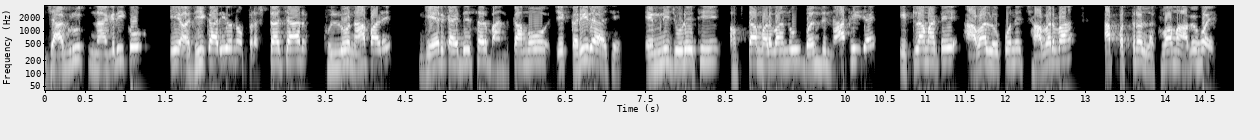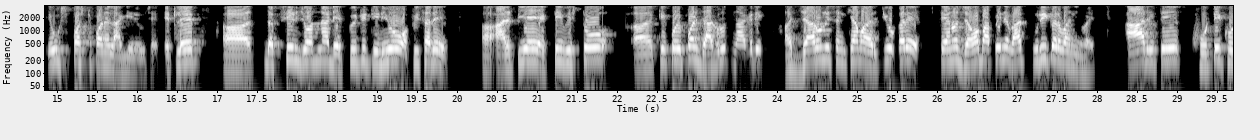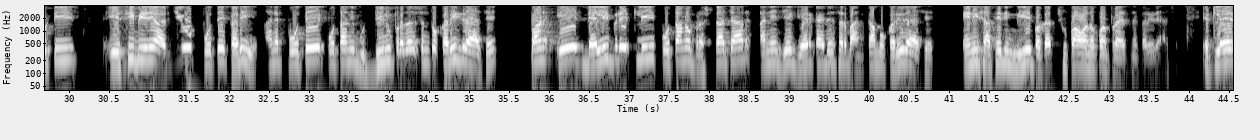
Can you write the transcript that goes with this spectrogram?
જાગૃત નાગરિકો એ અધિકારીઓનો ભ્રષ્ટાચાર ખુલ્લો ના પાડે, ગેરકાયદેસર બાંધકામો જે કરી રહ્યા છે, એમની જોડેથી હપ્તા મળવાનું બંધ ના થઈ જાય, એટલા માટે આવા લોકોને છાવરવા આ પત્ર લખવામાં આવ્યો હોય એવું સ્પષ્ટપણે લાગી રહ્યું છે. એટલે દક્ષિણ ઝોનના ડેપ્યુટી ટીડીઓ ઓફિસરે આરટીઆઈ એક્ટિવિસ્ટો કે કોઈ પણ જાગૃત નાગરિક હજારોની સંખ્યામાં અરજીઓ કરે તેનો જવાબ આપીને વાત પૂરી કરવાની હોય. આ રીતે ખોટી ખોટી એસીબી ને અરજીઓ પોતે કરી અને પોતે પોતાની બુદ્ધિનું પ્રદર્શન તો કરી જ રહ્યા છે, પણ એ ડેલિબરેટલી પોતાનો ભ્રષ્ટાચાર અને જે ગેરકાયદેસર બાંધકામો કરી રહ્યા છે, એની સાથેની મિલીભગત છુપાવવાનો પણ પ્રયત્ન કરી રહ્યા છે. એટલે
